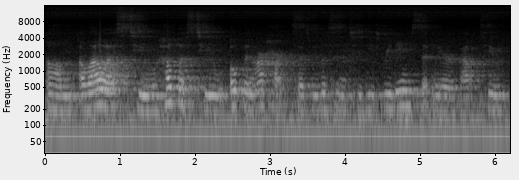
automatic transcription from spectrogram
Um, allow us to help us to open our hearts as we listen to these readings that we are about to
